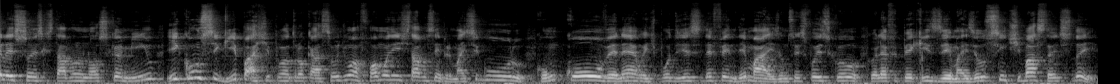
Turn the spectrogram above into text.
seleções que estavam no nosso caminho e conseguir partir para uma trocação de uma forma onde a gente estava sempre mais seguro, com cover, né? A gente poderia se defender mais. Eu não sei se foi isso que o, que o LFP quis dizer, mas eu senti bastante isso daí.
